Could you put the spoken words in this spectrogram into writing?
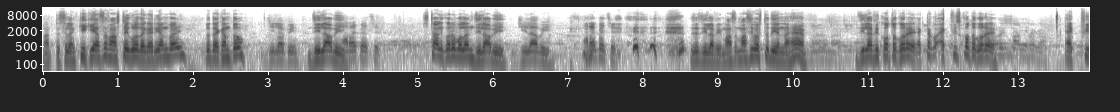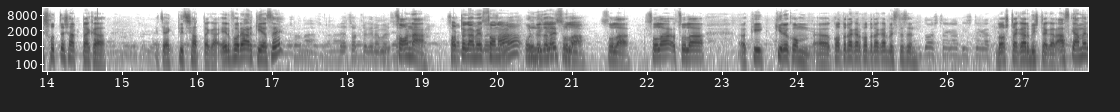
নাড়তেছিলাম। কী কী আছে ফার্স্টে এগুলো দেখাই। রিয়ান ভাই একটু দেখান তো। জিলাপি। জিলাবি আড়াই প্যাচেট স্টাইল করে বলেন জিলাবি জিলাপি। আড়াই প্যাচেট যে জিলাপি। মাছ- মাসি বস্তু দিয়েন না হ্যাঁ? জিলাপি কত করে? একটা এক পিস কত করে? এক পিস হচ্ছে ষাট টাকা। আচ্ছা এক পিস ষাট টাকা। এরপরে আর কি আছে? চট্টগ্রামের চনা। চট্টগ্রামের চনা অন্য জেলায় সোলা। সোলা। সোলা সোলা কি কীরকম কত টাকার কত টাকার বেচতেছেন? দশ টাকার বিশ টাকার আজকে আমার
